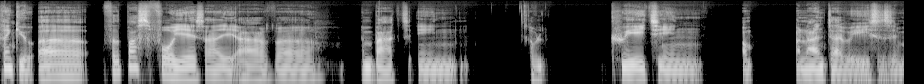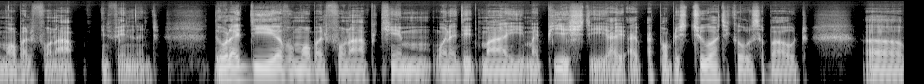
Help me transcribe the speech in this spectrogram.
thank you uh, for the past four years i have uh, embarked in creating a, an anti-racism mobile phone app in finland the whole idea of a mobile phone app came when i did my my phd i, I published two articles about uh,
